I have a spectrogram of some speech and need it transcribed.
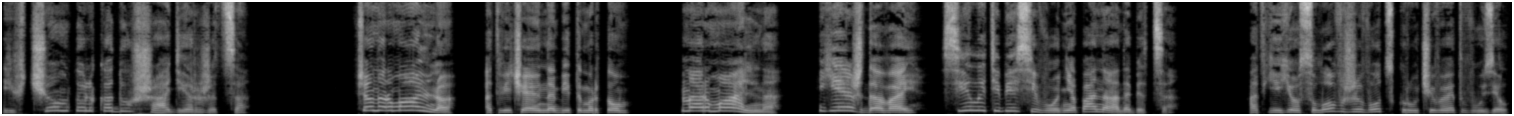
«И в чем только душа держится?» «Все нормально», — отвечаю набитым ртом. «Нормально. Ешь давай, силы тебе сегодня понадобятся». От ее слов живот скручивает в узел.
